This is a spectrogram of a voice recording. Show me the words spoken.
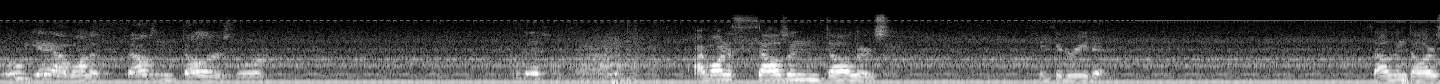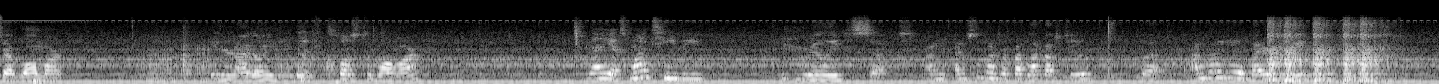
Oh yeah, I want a thousand dollars for. Look at this. I want a thousand dollars. You could read it. Thousand dollars at Walmart even I don't even live close to Walmart. Now, yes, my TV really sucks. I'm, I'm still to talk about Black Ops 2, but I'm to get a better TV.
